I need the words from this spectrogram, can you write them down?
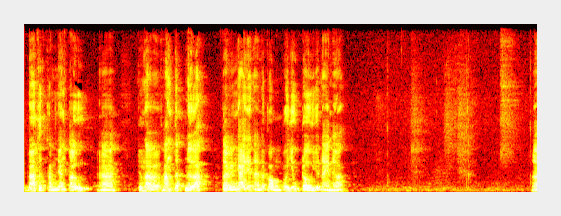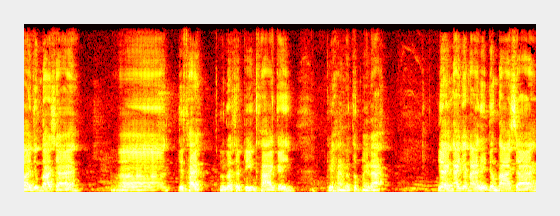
đa thức thành nhân tử. À, chúng ta phải phân tích nữa tại vì ngay chỗ này nó còn có dấu trừ chỗ này nữa. Rồi chúng ta sẽ à, tiếp theo chúng ta sẽ triển khai cái cái hàng đa thức này ra. Vậy ngay chỗ này thì chúng ta sẽ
